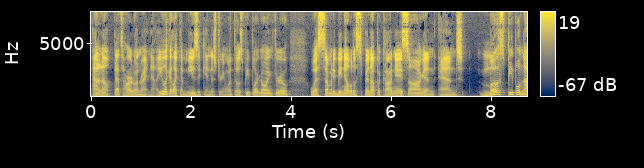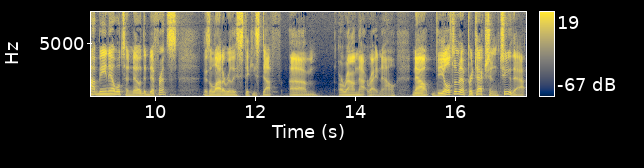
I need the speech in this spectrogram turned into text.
I don't know. That's a hard one right now. You look at like the music industry and what those people are going through with somebody being able to spin up a Kanye song and and most people not being able to know the difference. There's a lot of really sticky stuff um, around that right now. Now, the ultimate protection to that,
